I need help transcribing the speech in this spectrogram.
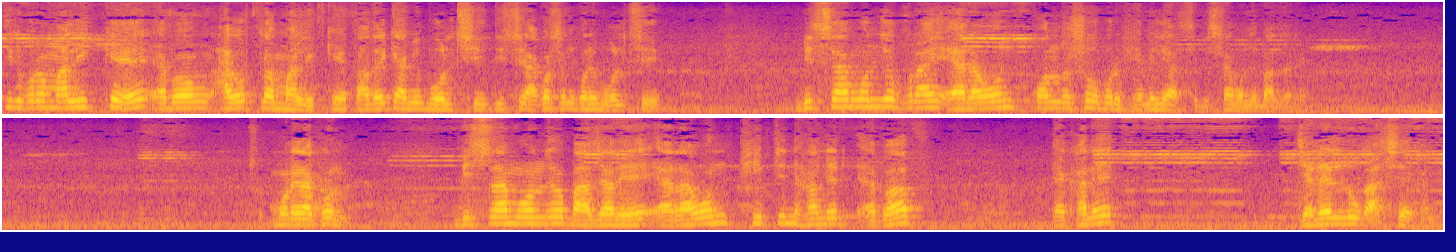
ত্রিপুরা মালিককে এবং আগরতলা মালিককে তাদেরকে আমি বলছি, দৃষ্টি আকর্ষণ করে বলছি। বিশ্রামগঞ্জে প্রায় অ্যারাউন্ড পনেরোশো উপরে ফ্যামিলি আছে বিশ্রামগঞ্জ বাজারে। মনে রাখুন, বিশ্রামগঞ্জ বাজারে অ্যারাউন্ড ফিফটিন হান্ড্রেড অ্যাভাব এখানে জেনারেল লোক আছে এখানে।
